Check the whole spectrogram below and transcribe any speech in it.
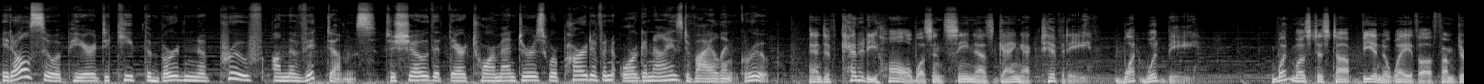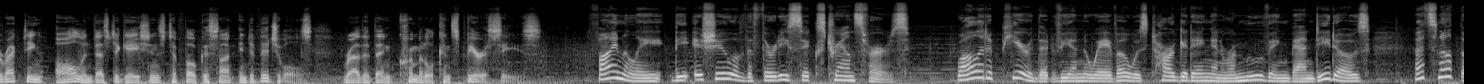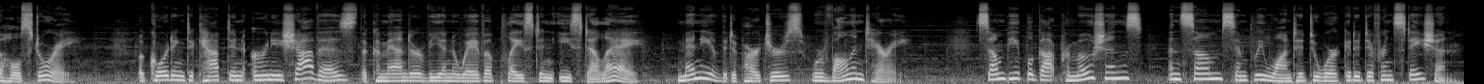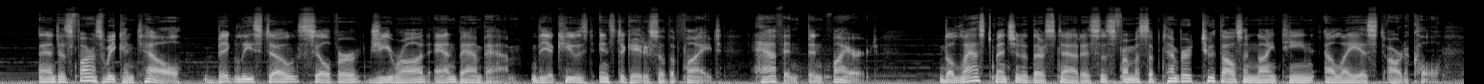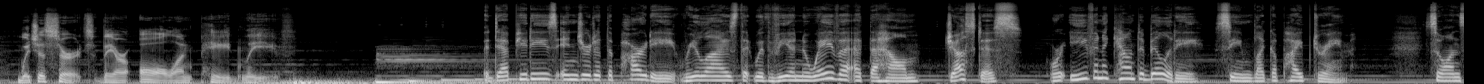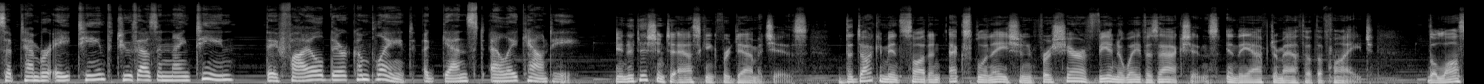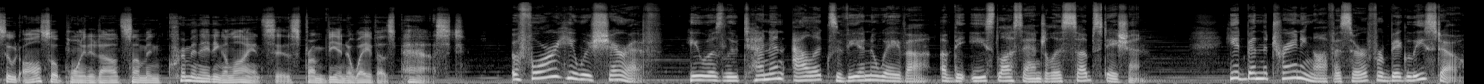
It also appeared to keep the burden of proof on the victims to show that their tormentors were part of an organized violent group. And if Kennedy Hall wasn't seen as gang activity, what would be? What was to stop Villanueva from directing all investigations to focus on individuals rather than criminal conspiracies? Finally, the issue of the 36 transfers. While it appeared that Villanueva was targeting and removing banditos, that's not the whole story. According to Captain Ernie Chavez, the commander Villanueva placed in East LA, many of the departures were voluntary. Some people got promotions, and some simply wanted to work at a different station. And as far as we can tell, Big Listo, Silver, G Rod, and Bam Bam, the accused instigators of the fight, haven't been fired. The last mention of their status is from a September 2019 LAist article, which asserts they are all on paid leave. The deputies injured at the party realized that with Villanueva at the helm, justice, or even accountability, seemed like a pipe dream. So on September 18, 2019, they filed their complaint against LA County. In addition to asking for damages, the document sought an explanation for Sheriff Villanueva's actions in the aftermath of the fight. The lawsuit also pointed out some incriminating alliances from Villanueva's past. Before he was sheriff, he was Lieutenant Alex Villanueva of the East Los Angeles substation. He had been the training officer for Big Listo.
